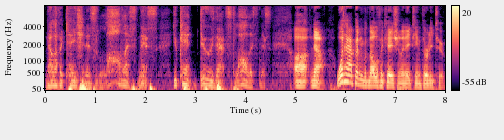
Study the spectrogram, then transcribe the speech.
nullification is lawlessness. You can't do that. It's lawlessness. Uh, now, what happened with nullification in 1832?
